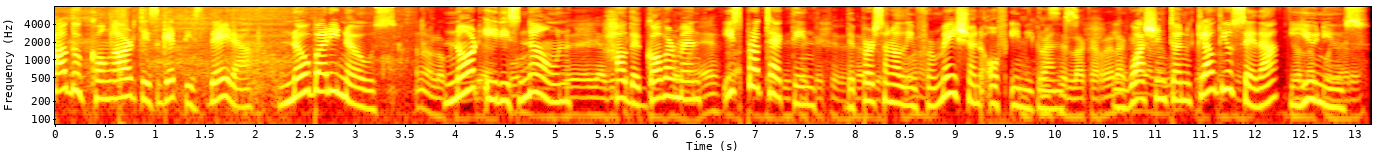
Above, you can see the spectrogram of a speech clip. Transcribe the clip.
How do con artists get this data? Nobody knows. Nor it is known how the government is protecting the personal information of immigrants. In Washington, Claudia Uceda, U News.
